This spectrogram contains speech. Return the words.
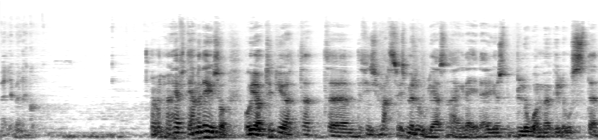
Väldigt, väldigt gott. Ja, häftigt. Ja, men det är ju så. Och jag tycker ju att, att eh, det finns ju massvis med roliga såna här grejer där just blåmögelosten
